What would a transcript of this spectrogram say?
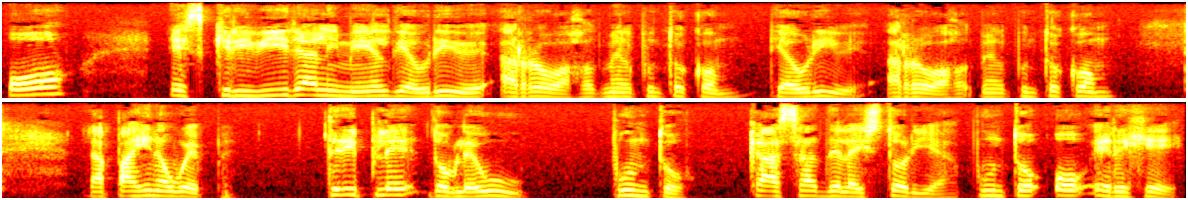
o escribir al email diauribe.com, diauribe.com, la página web www.casadelahistoria.org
